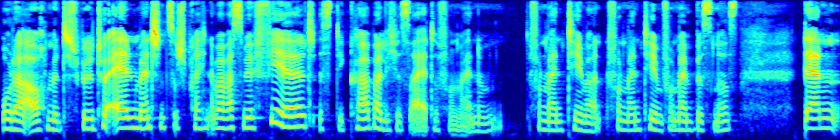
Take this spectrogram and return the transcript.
oder auch mit spirituellen Menschen zu sprechen. Aber was mir fehlt, ist die körperliche Seite von meinem, von meinen Themen, von meinen Themen, von meinem Business. Denn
